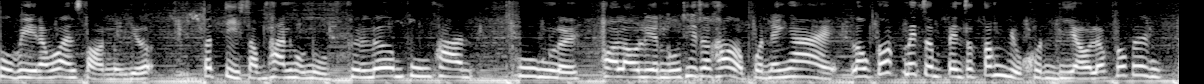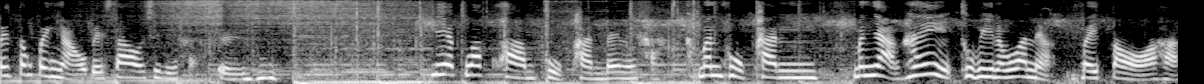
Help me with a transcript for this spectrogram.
ทูบีนัมเบอร์วันสอนหนูเยอะ ปฏิสัมพันธ์ของหนูคือเริ่มพุ่งพานพุ่งเลย พอเราเรียนรู้ที่จะเข้ากับคนได้ง่าย เราก็ไม่จำเป็นจะต้องอยู่คนเดียว แล้วก็ไม่ต้องไปเหงาไปเศร้าใช่ไหมคะเออเรียกว่าความผูกพันได้ไหมคะ มันผูกพัน มันอยากให้ทูบีนัมวันเนี่ยไปต่อค่ะ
